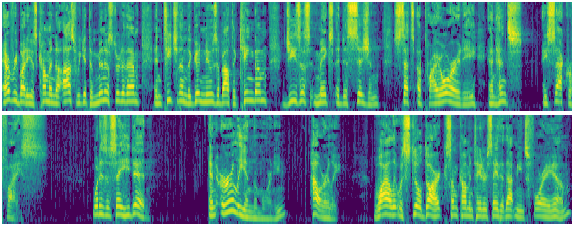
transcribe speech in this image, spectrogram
Everybody is coming to us. We get to minister to them and teach them the good news about the kingdom. Jesus makes a decision, sets a priority, and hence a sacrifice. What does it say he did? And early in the morning, how early? While it was still dark, some commentators say that that means 4 a.m.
